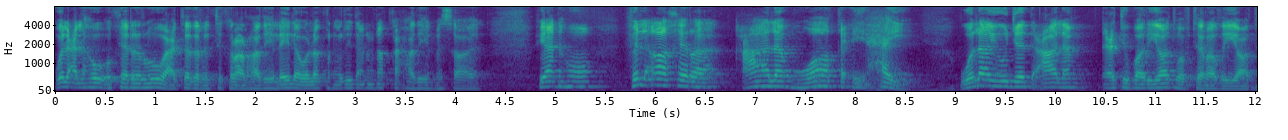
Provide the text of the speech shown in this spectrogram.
ولعله أكرره وأعتذر لتكرار هذه الليلة ولكن أريد أن أنقح هذه المسائل. في أنه في الآخرة عالم واقعي حي ولا يوجد عالم اعتباريات وافتراضيات.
